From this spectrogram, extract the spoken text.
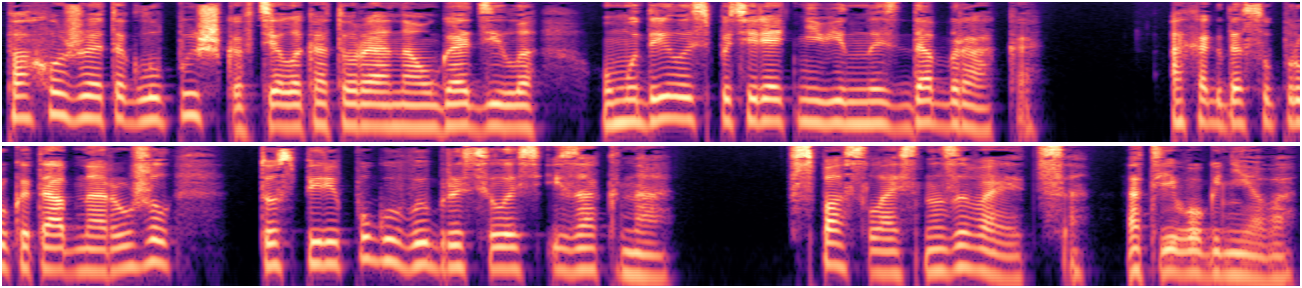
Похоже, эта глупышка, в тело которой она угодила, умудрилась потерять невинность до брака. А когда супруг это обнаружил, то с перепугу выбросилась из окна. Спаслась, называется, от его гнева.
